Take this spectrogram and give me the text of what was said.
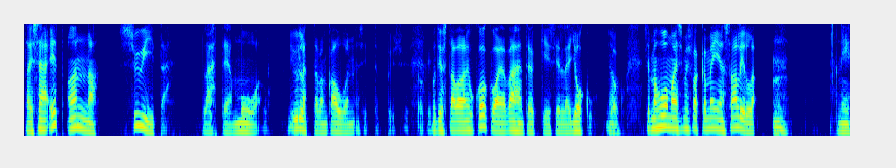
tai sä et anna syitä lähteä muualle, niin yllättävän kauan ne sitten pysyy. Mutta jos tavallaan niin koko ajan vähän tökkii sille joku, Joo. joku. Se mä huomaan esimerkiksi vaikka meidän salilla, niin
